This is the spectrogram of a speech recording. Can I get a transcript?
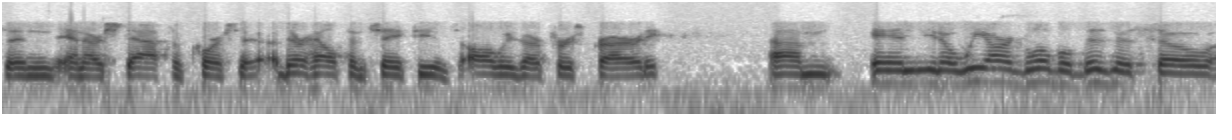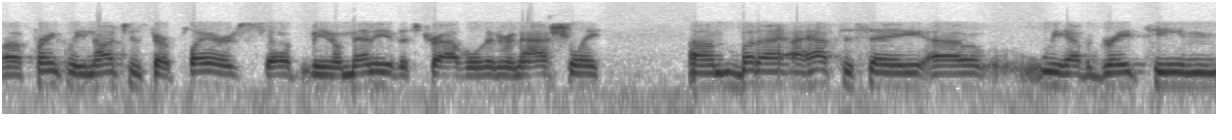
and, and our staff, of course, uh, their health and safety is always our first priority. Um, and you know, we are a global business, so uh, frankly, not just our players. Uh, you know, many of us travel internationally. Um, but I, I have to say, uh, we have a great team,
